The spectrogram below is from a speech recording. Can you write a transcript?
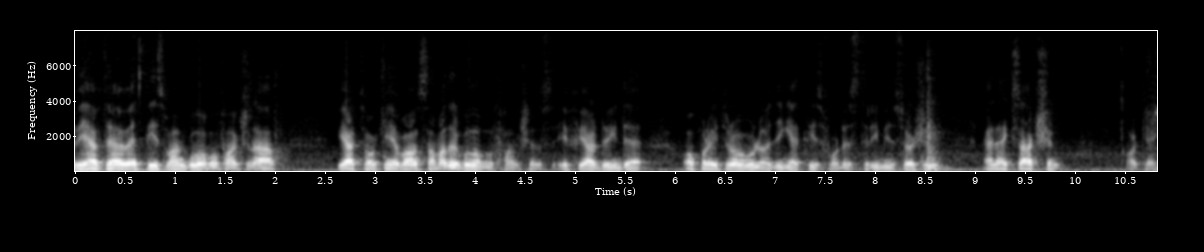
we have to have at least one global function. We are talking about some other global functions. If we are doing the operator overloading, at least for the stream insertion and extraction, okay,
